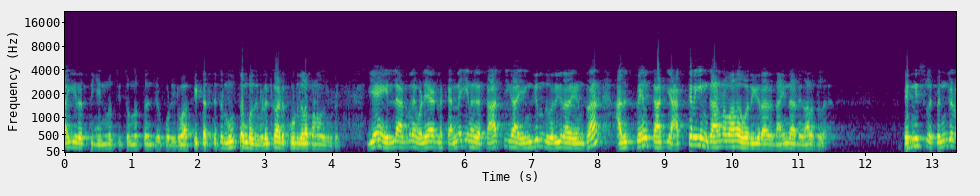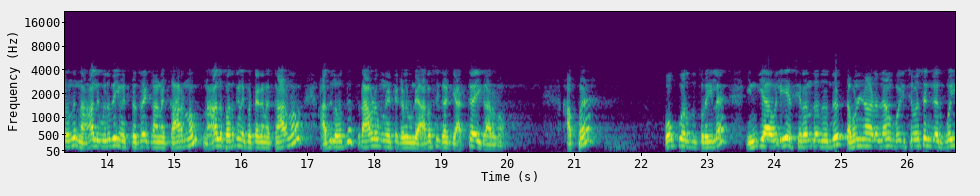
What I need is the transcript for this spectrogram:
ஆயிரத்தி எண்ணூற்றி தொண்ணூத்தஞ்சு கோடி ரூபா கிட்டத்தட்ட நூற்றம்பது விழுக்காடு கூடுதலாக பணம் ஒதுக்கப்பட்டது ஏன் எல்லா இடத்துல விளையாட்டில் கண்ணகி நகர் கார்த்திகா எங்கிருந்து வருகிறார் என்றால் அதுக்கு மேல் காட்டிய அக்கறையின் காரணமாக வருகிறார் ஐந்தாண்டு காலத்தில். டென்னிஸில் பெண்கள் வந்து நாலு விருதையும் பெற்றதற்கான காரணம் நாலு பதக்கங்களை பெற்றதுக்கான காரணம் அதில் வந்து திராவிட முன்னேற்ற கழகனுடைய அரசு காட்டிய அக்கறை காரணம். அப்போ போக்குவரத்து துறையில் இந்தியாவிலேயே சிறந்தது வந்து தமிழ்நாடு தான் போய் சிவசங்கர் போய்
